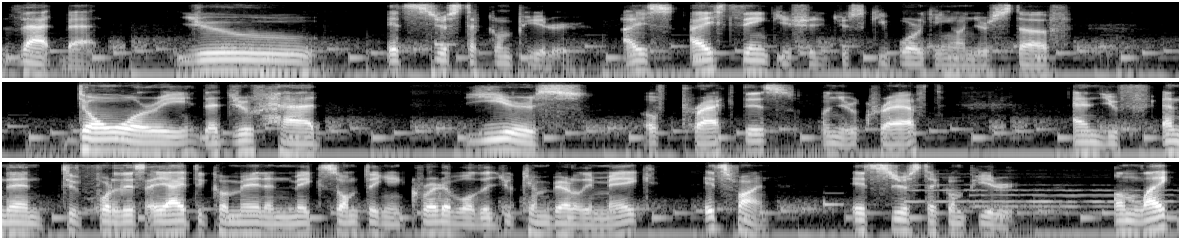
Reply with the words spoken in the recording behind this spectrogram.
that bad. You, it's just a computer. I, I think you should just keep working on your stuff. Don't worry that you've had years of practice on your craft and you and then to for this AI to come in and make something incredible that you can barely make, it's fine. It's just a computer. Unlike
